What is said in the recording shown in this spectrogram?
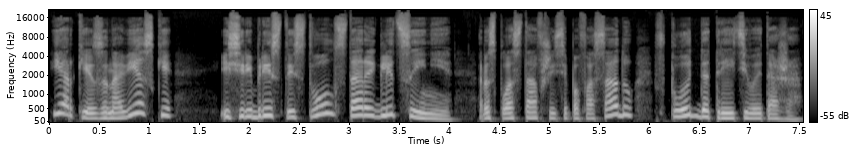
яркие занавески и серебристый ствол старой глицинии, распластавшийся по фасаду вплоть до третьего этажа.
